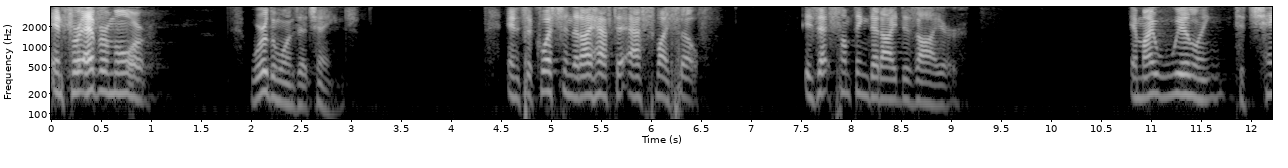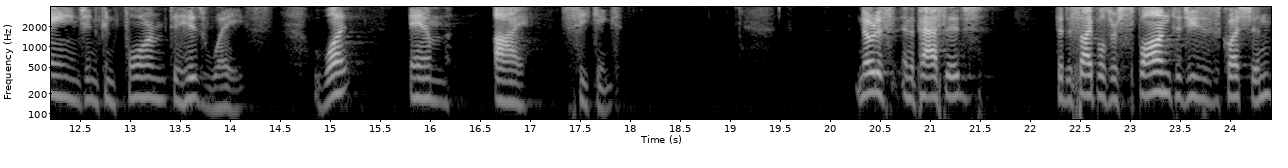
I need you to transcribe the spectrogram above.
and forevermore. We're the ones that change. And it's a question that I have to ask myself Is that something that I desire? Am I willing to change and conform to His ways? What am I seeking? Notice in the passage, the disciples respond to Jesus' question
